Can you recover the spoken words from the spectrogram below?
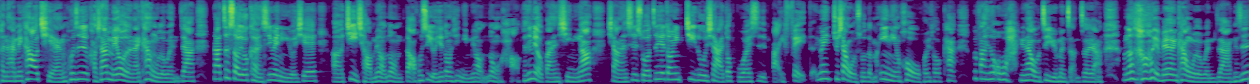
可能还没看到钱，或是好像没有人来看我的文章。那这时候有可能是因为你有一些呃技巧没有弄到，或是有些东西你没有弄好。可是没有关系，你要想的是说，这些东西记录下来都不会是白费的，因为就像我说的嘛，一年后我回头看，会发现说，哇，原来我自己原本长这样。我那时候也没人看我的文章，可是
